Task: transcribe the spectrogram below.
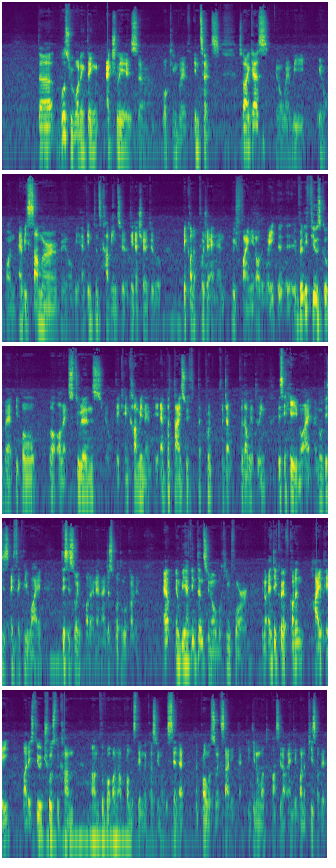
The most rewarding thing actually is uh, working with interns. So I guess you know when we you know on every summer you know we have interns coming to Datature to pick on a project and then refine it all the way. It, it really feels good when people or, or like students you know they can come in and they empathize with the pro- project product we're doing. They say hey you know I, I know this is exactly why this is so important and I just want to work on it. And, and we have interns you know working for you know and they could have gotten high pay but they still chose to come um, to work on our problem statement because you know they said that the problem was so exciting that they didn't want to pass it out and they want a piece of it.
